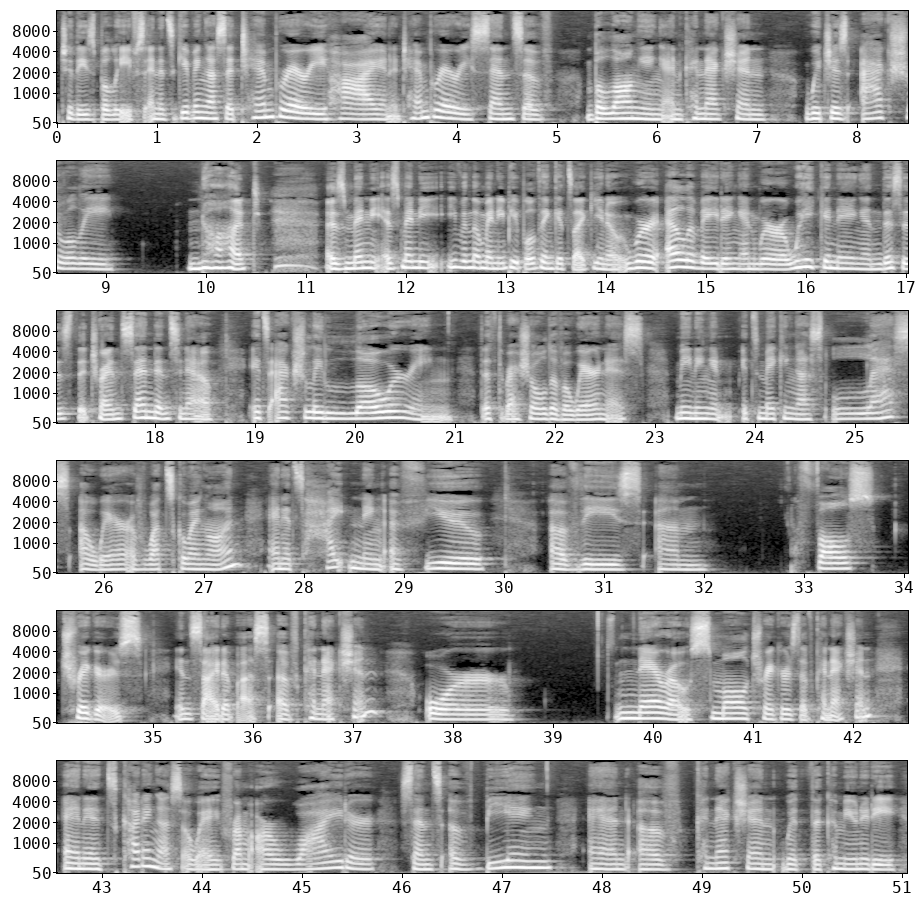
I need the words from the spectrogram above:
to these beliefs and it's giving us a temporary high and a temporary sense of belonging and connection, which is actually not as many as many even though many people think it's like you know we're elevating and we're awakening and this is the transcendence now it's actually lowering the threshold of awareness meaning it, it's making us less aware of what's going on and it's heightening a few of these um, false triggers inside of us of connection or narrow, small triggers of connection. And it's cutting us away from our wider sense of being and of connection with the community.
